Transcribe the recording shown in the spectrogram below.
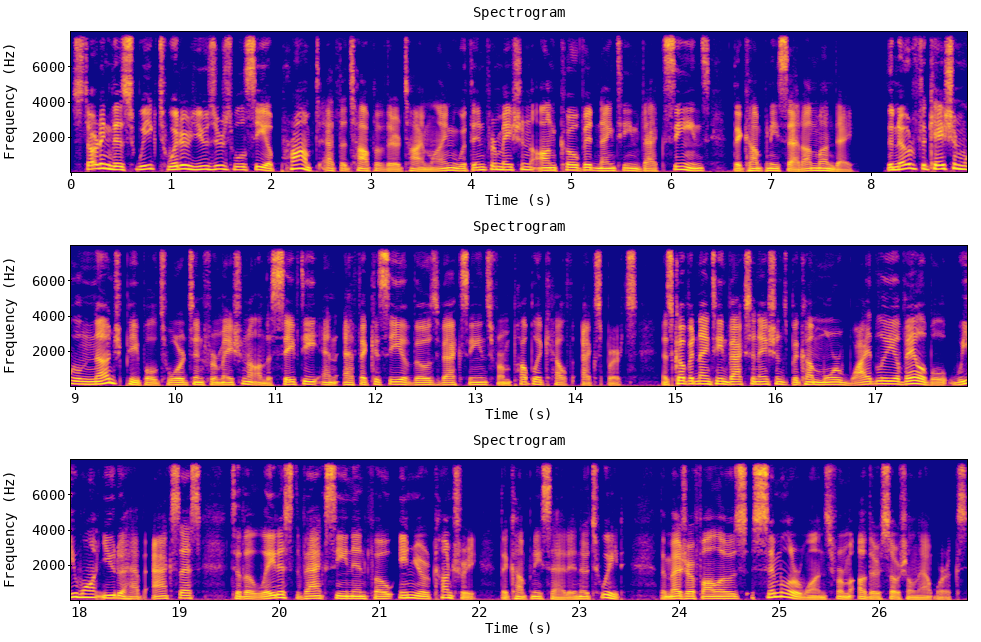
Starting this week, Twitter users will see a prompt at the top of their timeline with information on COVID 19 vaccines, the company said on Monday. The notification will nudge people towards information on the safety and efficacy of those vaccines from public health experts. As COVID 19 vaccinations become more widely available, we want you to have access to the latest vaccine info in your country, the company said in a tweet. The measure follows similar ones from other social networks.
